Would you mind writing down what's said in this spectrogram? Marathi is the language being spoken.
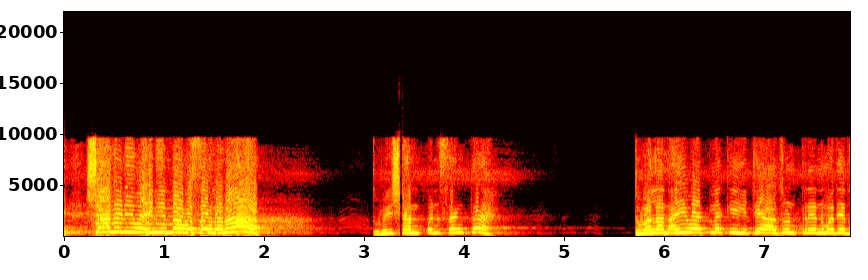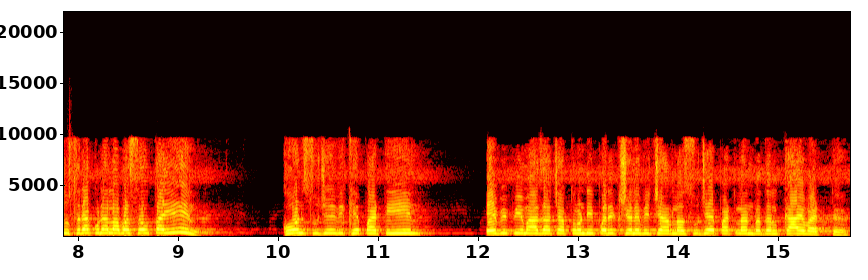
शालिनी वहिनींना बसवलं ना? तुम्ही शानपण सांगता तुम्हाला नाही वाटलं की इथे अजून ट्रेन मध्ये दुसऱ्या कुणाला बसवता येईल? कोण सुजय विखे पाटील? एबीपी माझाच्या तोंडी परीक्षेने विचारलं सुजय पाटलांबद्दल काय वाटतं?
